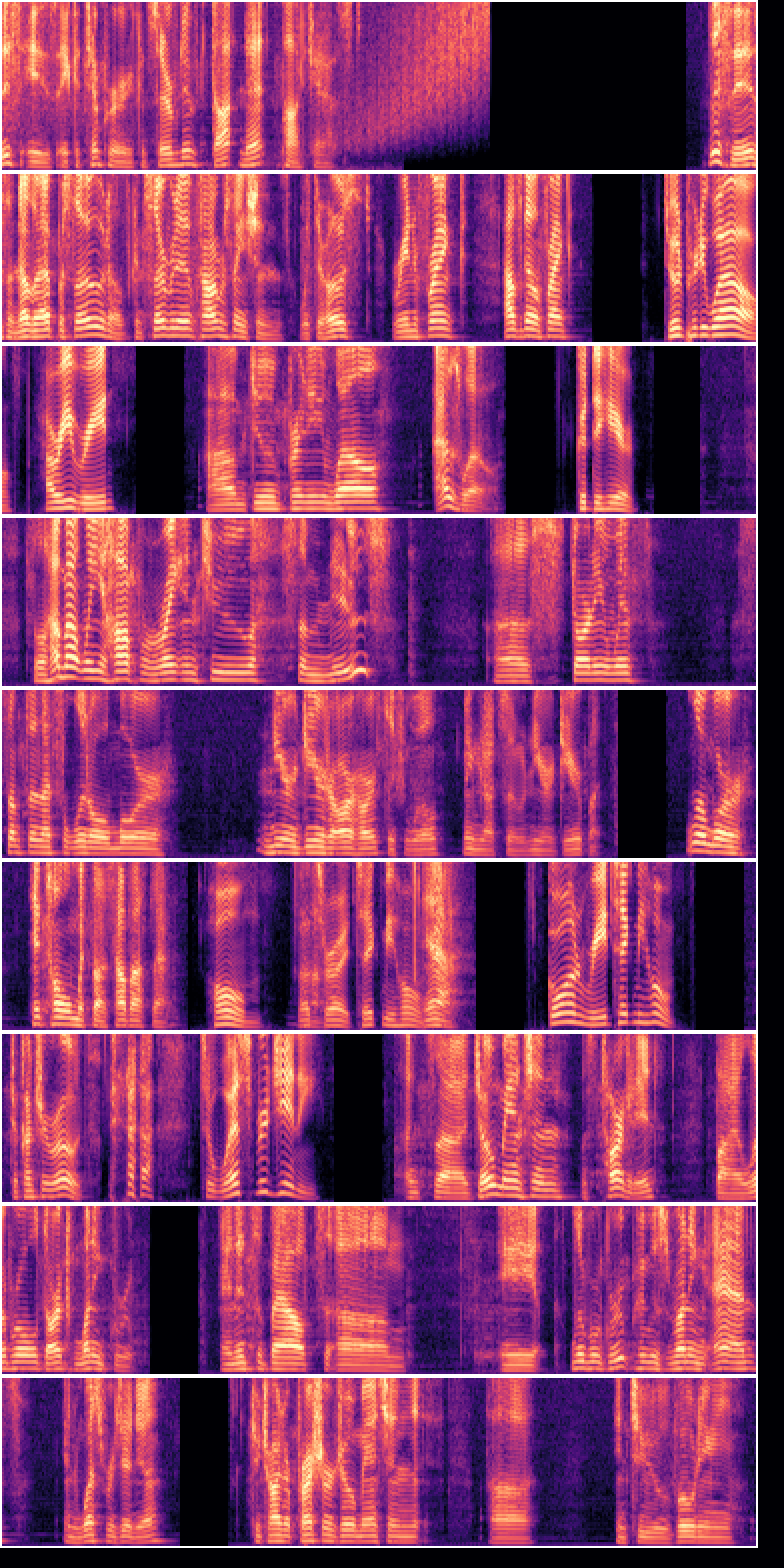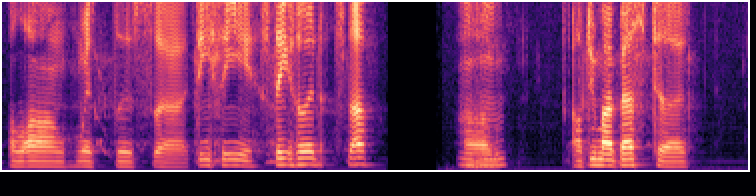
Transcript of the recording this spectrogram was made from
This is a contemporary conservative.net podcast. This is another episode of Conservative Conversations with your host, Reed and Frank. How's it going, Frank? Doing pretty well. How are you, Reed? I'm doing pretty well as well. Good to hear. So, how about we hop right into some news? Uh, starting with something that's a little more near and dear to our hearts, if you will. Maybe not so near and dear, but a little more hits home with us. How about that? Home. That's Uh, right. Take me home. Yeah, Go on, Reed. Take me home. to country roads. to West Virginia. It's uh, Joe Manchin was targeted by a liberal dark money group, and it's about um, a liberal group who was running ads in West Virginia to try to pressure Joe Manchin uh, into voting along with this uh, DC statehood stuff. Mm-hmm. Um, I'll do my best to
